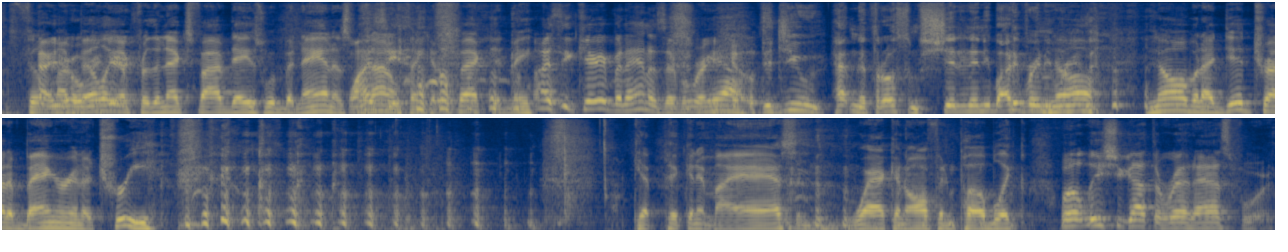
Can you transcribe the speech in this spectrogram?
I filled Hey, my belly here. up for the next five days with bananas, Why but I don't he- think it affected me. Why does he carry bananas everywhere Yeah. he goes? Did you happen to throw some shit at anybody for any No, reason? no, but I did try to bang her in a tree. Kept picking at my ass and whacking off in public. Well, at least you got the red ass for it.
